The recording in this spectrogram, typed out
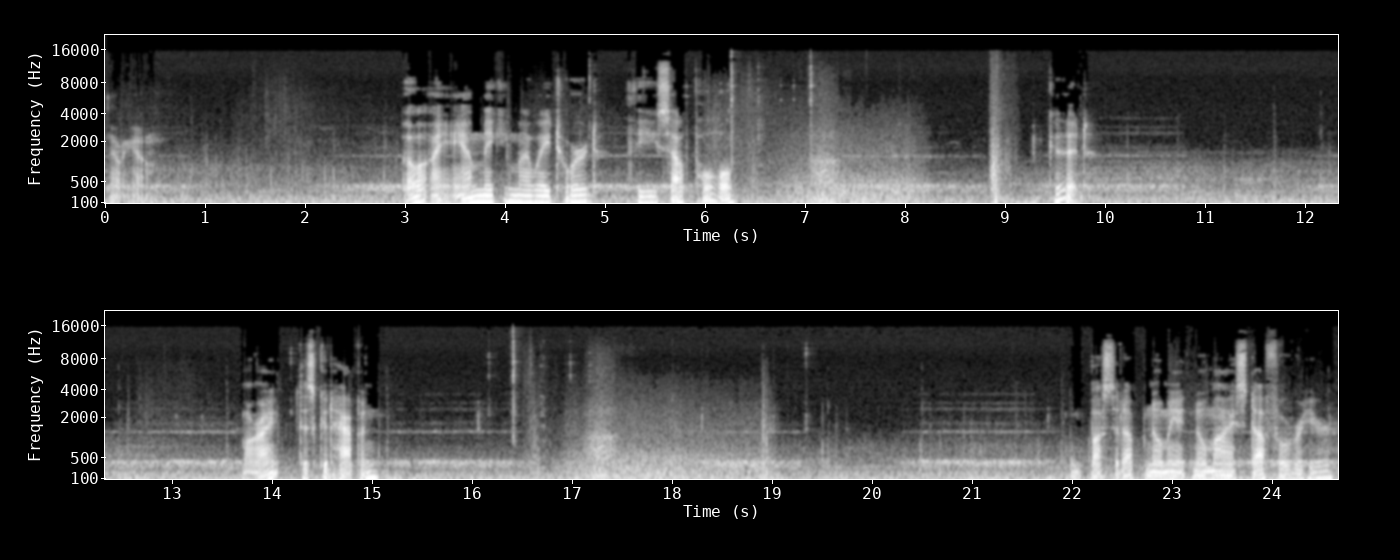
There we go. Oh, I am making my way toward the South Pole. Good. Alright, this could happen. Busted up Nomai, no my stuff over here.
